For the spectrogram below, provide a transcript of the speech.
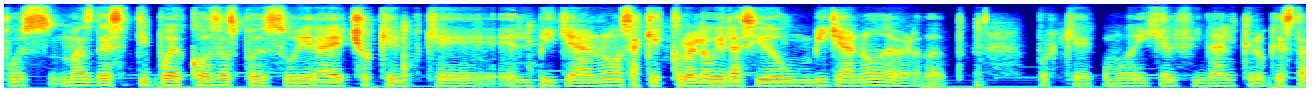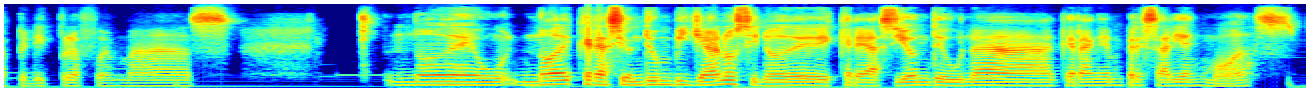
pues más de ese tipo de cosas pues hubiera hecho que el, que el villano, o sea, que Cruella hubiera sido un villano de verdad. Porque como dije al final, creo que esta película fue más no de, no de creación de un villano, sino de creación de una gran empresaria en modas.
